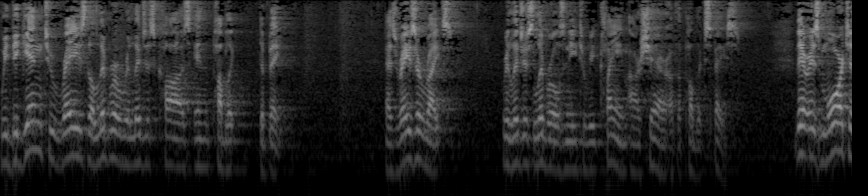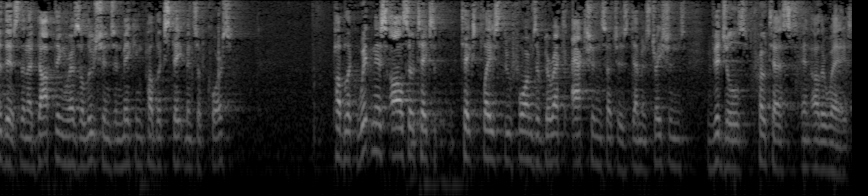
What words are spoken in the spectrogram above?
we begin to raise the liberal religious cause in public debate. As Rasor writes, religious liberals need to reclaim our share of the public space. There is more to this than adopting resolutions and making public statements, of course. Public witness also takes, takes place through forms of direct action such as demonstrations, vigils, protests, and other ways.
